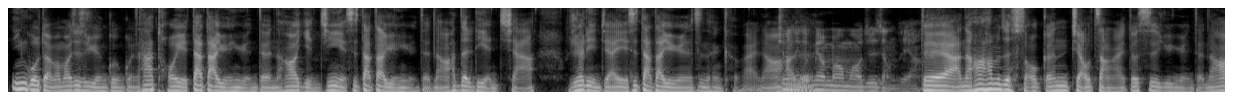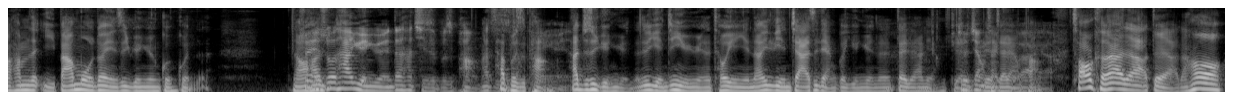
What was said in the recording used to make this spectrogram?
英国短毛猫就是圆滚滚，它头也大大圆圆的，然后眼睛也是大大圆圆的，然后它的脸颊，我觉得脸颊也是大大圆圆的，真的很可爱。然后就那个它的妙妙猫就是长这样。对啊，然后它们的手跟脚掌啊都是圆圆的，然后它们的尾巴末端也是圆圆滚滚的。然后它所以说它圆圆，但它其实不是胖，它不是胖它就是圆圆的，就眼睛圆圆的，头圆圆，然后脸颊也是两个圆圆的，带着它两边，就这样才脸颊两胖。可爱啊。超可爱的啊，对啊，然后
